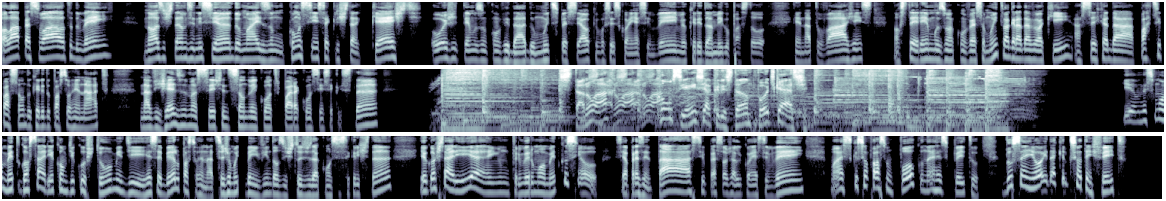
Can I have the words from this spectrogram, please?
Olá, pessoal, tudo bem? Nós estamos iniciando mais um Consciência Cristã Cast. Hoje temos um convidado muito especial que vocês conhecem bem, meu querido amigo pastor Renato Vargens. Nós teremos uma conversa muito agradável aqui acerca da participação do querido pastor Renato na 26ª edição do Encontro para a Consciência Cristã. Está no ar, Está no ar. Consciência Cristã Podcast. E eu, nesse momento, gostaria, como de costume, de recebê-lo, Pastor Renato. Seja muito bem-vindo aos estúdios da Consciência Cristã. Eu gostaria, em um primeiro momento, que o senhor se apresentasse, o pessoal já lhe conhece bem, mas que o senhor falasse um pouco né, a respeito do Senhor e daquilo que o senhor tem feito.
